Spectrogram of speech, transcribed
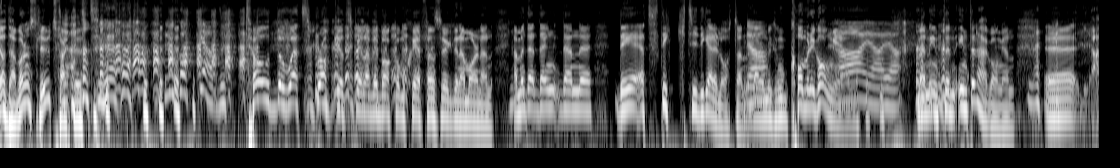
Ja, där var den slut faktiskt. Är du chockad? Toad the Wet Sprocket spelar vi bakom chefens rygg den här morgonen. Ja, men den, den, den, eh, det är ett stick tidigare i låten, Ja. där de liksom kommer igång igen. Ja, ja, ja. Men inte, inte den här gången. Eh, ja,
